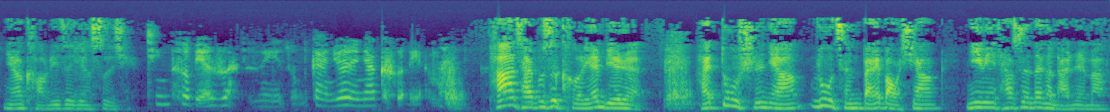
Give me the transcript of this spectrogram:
你要考虑这件事情。心特别软。那种感觉人家可怜嘛，他才不是可怜别人，还杜十娘路成百宝箱。你以为他是那个男人吗？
